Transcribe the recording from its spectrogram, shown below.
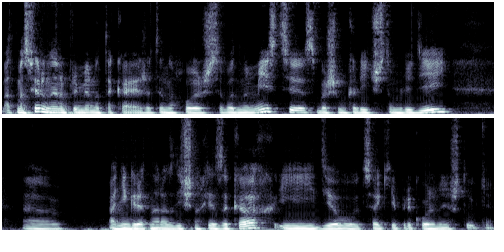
атмосфера, наверное, примерно такая же. Ты находишься в одном месте с большим количеством людей, э, они говорят на различных языках и делают всякие прикольные штуки.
